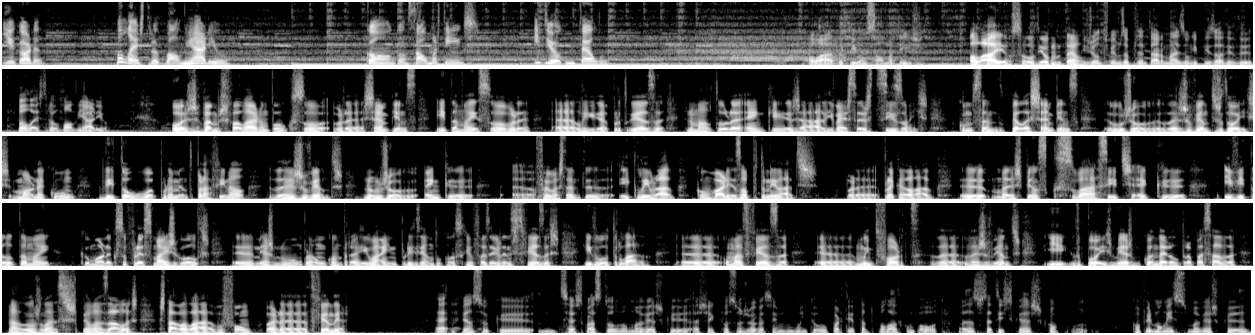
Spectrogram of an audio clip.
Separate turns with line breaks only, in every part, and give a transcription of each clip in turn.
E agora, palestra de balneário com Gonçalo Martins e Diogo Metelo.
Olá, daqui Gonçalo Martins
Olá, eu sou o Diogo Metel.
e juntos vimos apresentar mais um episódio de Palestra de Balneário.
Hoje vamos falar um pouco sobre a Champions e também sobre a Liga Portuguesa, numa altura em que já há diversas decisões. Começando pela Champions, o jogo da Juventus 2, Mónaco 1, ditou o apuramento para a final da Juventus, num jogo em que eh, foi bastante equilibrado, com várias oportunidades para, para cada lado, eh, mas penso que Subasic é que evitou também que o Mónaco sofresse mais golos, eh, mesmo no 1 para 1 contra Higuaín, por exemplo, conseguiu fazer grandes defesas, e do outro lado, uma defesa eh, muito forte da, da Juventus, e depois, mesmo quando era ultrapassada em alguns lances pelas alas, estava lá Buffon para defender.
É, penso que disseste quase tudo, uma vez que achei que fosse um jogo assim muito partido, tanto para um lado como para o outro. As estatísticas conf- confirmam isso, uma vez que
